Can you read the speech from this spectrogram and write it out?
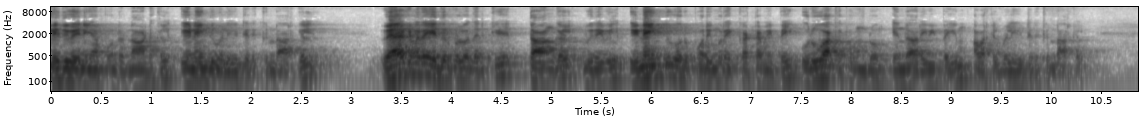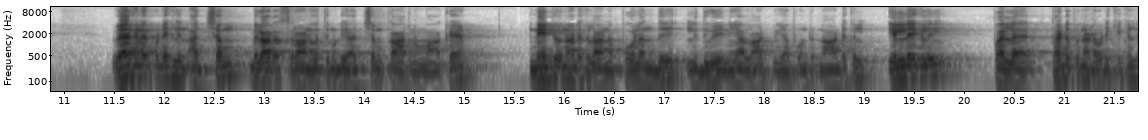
லிதுவேனியா போன்ற நாடுகள் இணைந்து வெளியிட்டிருக்கின்றார்கள். வேகனரை எதிர்கொள்வதற்கு தாங்கள் விரைவில் இணைந்து ஒரு பொறிமுறை கட்டமைப்பை உருவாக்கப் போகின்றோம் என்ற அறிவிப்பையும் அவர்கள் வெளியிட்டிருக்கின்றார்கள். வேகனர் படைகளின் அச்சம் பெலாரஸ் இராணுவத்தினுடைய அச்சம் காரணமாக நேட்டோ நாடுகளான போலந்து லிதுவேனியா லாட்வியா போன்ற நாடுகள் எல்லைகளில் பல தடுப்பு நடவடிக்கைகள்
